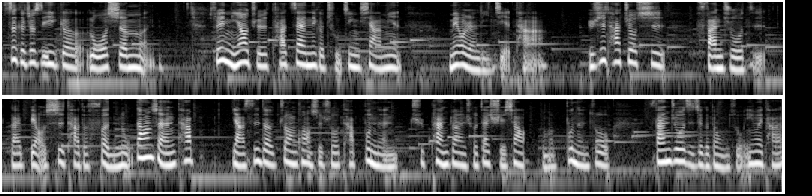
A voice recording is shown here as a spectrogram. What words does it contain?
这个就是一个罗生门，所以你要觉得他在那个处境下面没有人理解他，于是他就是翻桌子。来表示他的愤怒。当然，他雅思的状况是说，他不能去判断说，在学校我们不能做翻桌子这个动作，因为他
